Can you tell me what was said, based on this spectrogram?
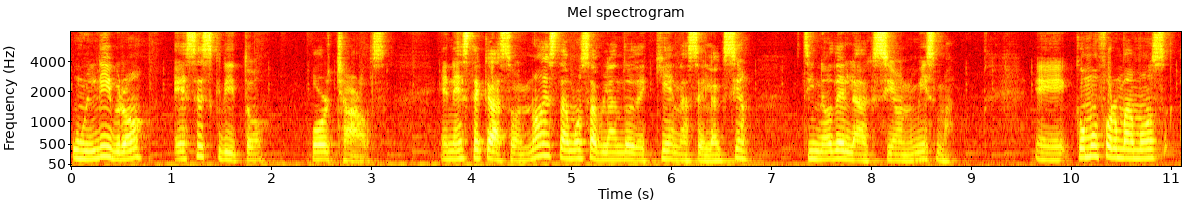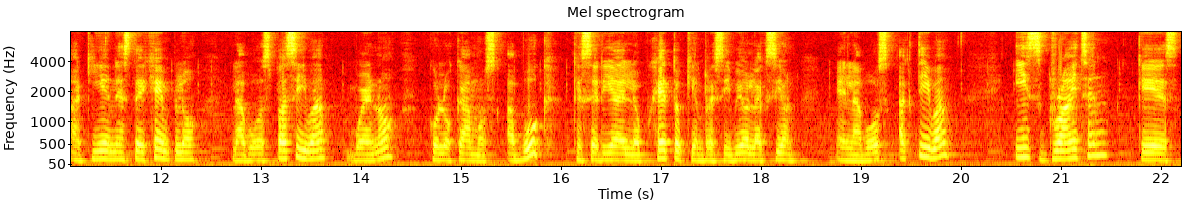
Un libro es escrito por Charles. En este caso, no estamos hablando de quién hace la acción, sino de la acción misma. Eh, ¿Cómo formamos aquí en este ejemplo la voz pasiva, bueno, colocamos a book, que sería el objeto quien recibió la acción en la voz activa, is written, que es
